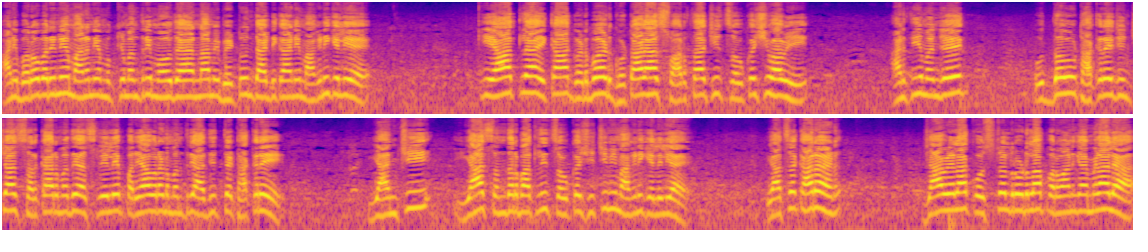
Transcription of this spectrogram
आणि बरोबरीने माननीय मुख्यमंत्री महोदयांना मी भेटून त्या ठिकाणी मागणी केली आहे की यातल्या एका गडबड घोटाळ्या स्वार्थाची चौकशी व्हावी. आणि ती म्हणजे उद्धव ठाकरेजींच्या सरकारमध्ये असलेले पर्यावरण मंत्री आदित्य ठाकरे यांची या संदर्भातली चौकशीची मी मागणी केलेली आहे. याचं कारण ज्या वेळेला कोस्टल रोडला परवानग्या मिळाल्या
